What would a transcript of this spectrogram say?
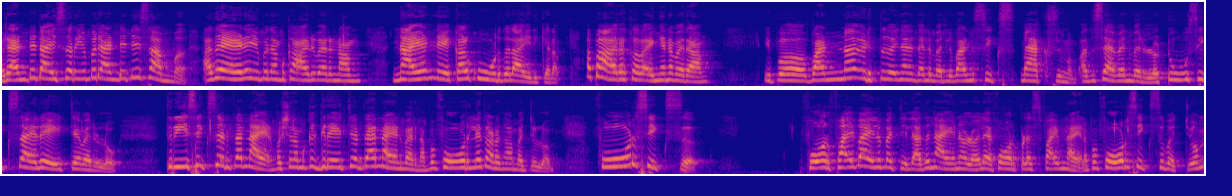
രണ്ട് ഡൈസ് എറിയുമ്പോൾ രണ്ടിന്റെ സമ്മ് അത് ഏഡ് ചെയ്യുമ്പോൾ നമുക്ക് ആര് വരണം? നയനേക്കാൾ കൂടുതലായിരിക്കണം. അപ്പോൾ ആരൊക്കെ എങ്ങനെ വരാം? ഇപ്പോൾ വണ്ണ് എടുത്തു കഴിഞ്ഞാൽ എന്തായാലും വരില്ല. വൺ സിക്സ് മാക്സിമം അത് സെവൻ വരുള്ളൂ. ടു സിക്സ് ആയാലും എയ്റ്റേ വരുള്ളൂ. ത്രീ സിക്സ് എടുത്താൽ നയൻ പക്ഷെ നമുക്ക് ഗ്രേറ്റർ ദാൻ നയൻ വരണം. അപ്പോൾ ഫോറിലേ തുടങ്ങാൻ പറ്റുള്ളൂ. ഫോർ സിക്സ് ഫോർ ഫൈവ് ആയാലും പറ്റില്ല. അത് നയൻ ഉള്ളൂ അല്ലേ? ഫോർ പ്ലസ് ഫൈവ് നയൻ അപ്പോൾ ഫോർ സിക്സ് പറ്റും.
